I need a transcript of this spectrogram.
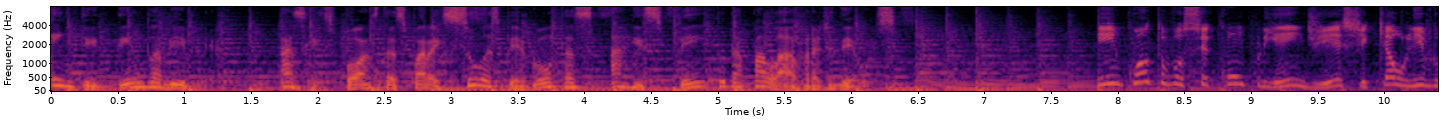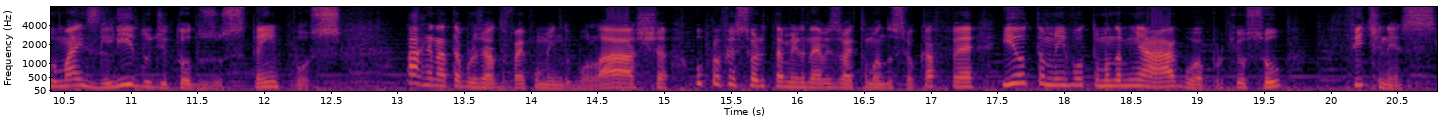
Entendendo a Bíblia. As respostas para as suas perguntas a respeito da palavra de Deus. Enquanto você compreende este que é o livro mais lido de todos os tempos, a Renata Brujato vai comendo bolacha, o professor Tamir Neves vai tomando seu café e eu também vou tomando a minha água, porque eu sou fitness.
